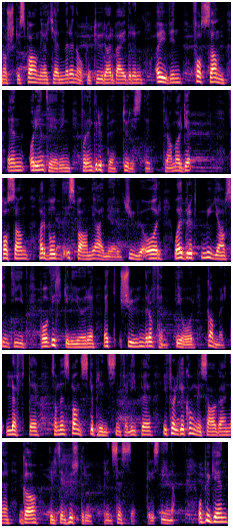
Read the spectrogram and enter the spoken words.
norske Spania-kjenneren og kulturarbeideren Øyvind Fossan en orientering for en gruppe turister fra Norge. Fossan har bodd i Spania i mer enn 20 år, og har brukt mye av sin tid på å virkeliggjøre et 750 år gammelt løfte som den spanske prinsen Felipe ifølge kongesagaene ga til sin hustru prinsesse Kristina å bygge en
